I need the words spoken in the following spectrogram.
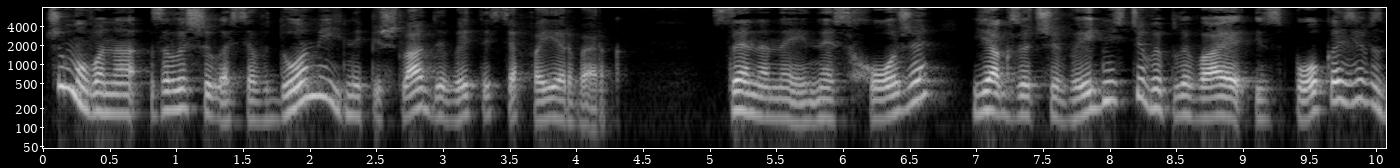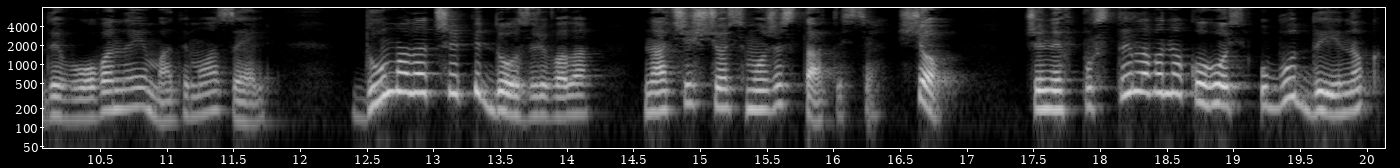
Чому вона залишилася в домі і не пішла дивитися феєрверк? Це на неї не схоже, як з очевидністю випливає із показів здивованої мадемуазель. Думала чи підозрювала, наче щось може статися. Що? Чи не впустила вона когось у будинок,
